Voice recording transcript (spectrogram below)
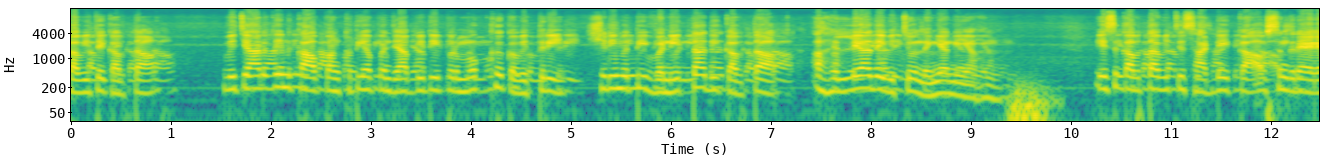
ਕਵੀ ਤੇ ਕਵਿਤਾ ਵਿਚਾਰਦੀਨ ਕਾਵ ਪੰਕਤੀਆਂ ਪੰਜਾਬੀ ਦੀ ਪ੍ਰਮੁੱਖ ਕਵਿਤਰੀ ਸ਼੍ਰੀਮਤੀ ਵਨੀਤਾ ਦੀ ਕਵਿਤਾ ਅਹਿਲਿਆ ਦੇ ਵਿੱਚੋਂ ਲਈਆਂ ਗਈਆਂ ਹਨ। ਇਸ ਕਵਿਤਾ ਵਿੱਚ ਸਾਡੇ ਕਾਵ ਸੰਗ੍ਰਹਿ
